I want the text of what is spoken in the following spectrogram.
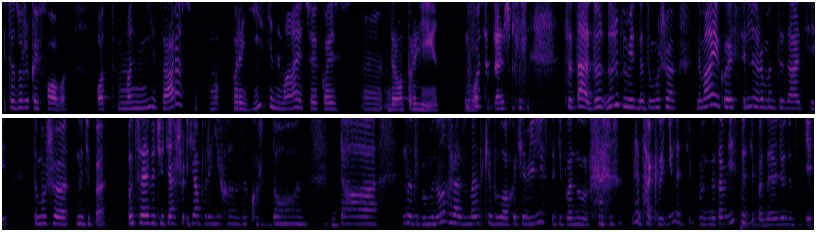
і це дуже кайфово. От мені зараз в переїзді немає цієї якоїсь м, драматургії. Вот. Це так, дуже помітно, тому що немає якоїсь сильної романтизації, тому що, ну, типа, оце відчуття, що я переїхала за кордон, да. Ну, типу, минулого разу в мене таке було, хоча вільність це, типу, ну, не та країна, типу, не те місто, типу, де люди такі,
